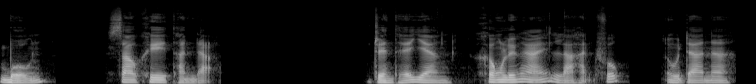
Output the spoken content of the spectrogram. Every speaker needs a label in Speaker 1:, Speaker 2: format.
Speaker 1: 4. Sau khi thành đạo Trên thế gian, không luyến ái là hạnh phúc. Udana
